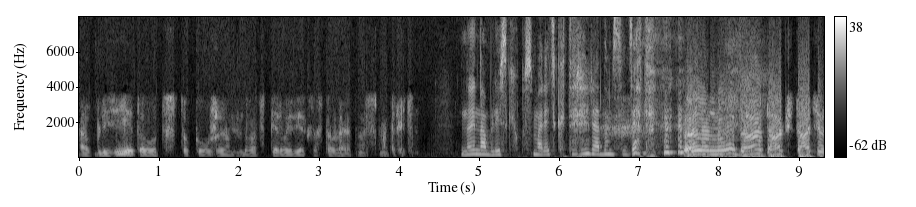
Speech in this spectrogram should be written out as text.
А вблизи это вот только уже 21 век заставляет нас смотреть. Ну и на близких посмотреть, которые рядом сидят. Э, ну да, да, кстати,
